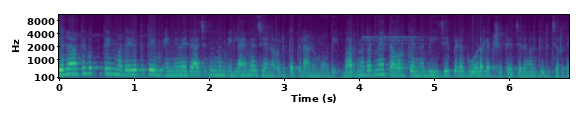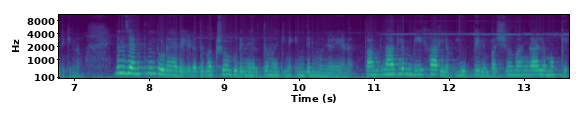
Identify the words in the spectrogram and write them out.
ജനാധിപത്യത്തെയും മതേതത്വത്തെയും എന്നിവയെ രാജ്യത്ത് നിന്നും ഇല്ലായ്മ ചെയ്യാൻ ഒരുക്കത്തിലാണ് മോദി. ഭരണഘടനയെ തകർക്കുമെന്ന ബി ജെ പിയുടെ ഗൂഢലക്ഷ്യത്തെ ജനങ്ങൾ തിരിച്ചറിഞ്ഞിരിക്കുന്നു. ഇതിന് ജനത്തിന് തുണയത് ഇടതുപക്ഷവും കൂടി നേതൃത്വം വയ്ക്കുന്ന ഇന്ത്യൻ മുന്നണിയാണ്. തമിഴ്നാട്ടിലും ബീഹാറിലും യു പിയിലും പശ്ചിമ ബംഗാളിലുമൊക്കെ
